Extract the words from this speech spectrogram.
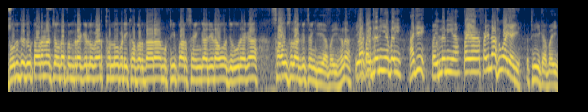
ਦੁੱਧ ਦੇ ਦੂ ਟੌਰਾ ਨਾਲ 14 15 ਕਿਲੋ ਵੈਟ ਥੱਲੋ ਬੜੀ ਖਬਰਦਾਰ ਆ ਮੁੱਠੀ ਭਰ ਸਿੰਘ ਆ ਜਿਹੜਾ ਉਹ ਜ਼ਰੂਰ ਹੈਗਾ ਸਾਊਸ ਲੱਗ ਚੰਗੀ ਆ ਬਾਈ ਹਨਾ? ਇਹ ਪਹਿਲੇ ਨਹੀਂ ਆ ਬਾਈ? ਹਾਂਜੀ। ਪਹਿਲੇ ਨਹੀਂ ਆ? ਪਹਿ- ਪਹਿਲਾ ਸੂਆ ਹੀ ਆ ਜੀ। ਠੀਕ ਆ ਬਾਈ।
